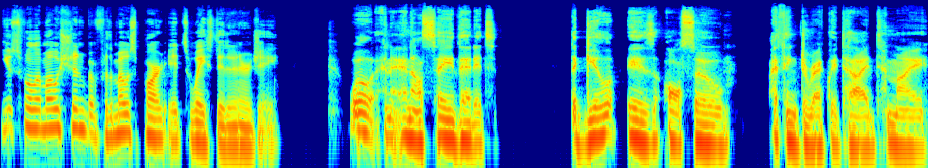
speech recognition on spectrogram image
useful emotion, but for the most part, it's wasted energy. Well, and, and I'll say that it's the guilt is also, I think, directly tied to my.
